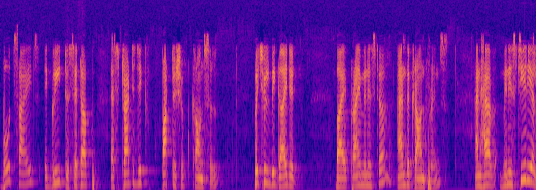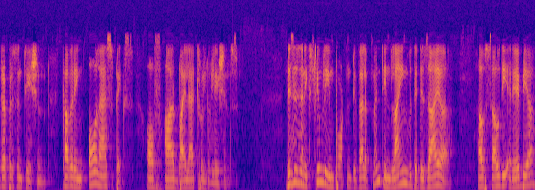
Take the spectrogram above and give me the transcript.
Both sides agreed to set up a strategic partnership council which will be guided by Prime Minister and the Crown Prince and have ministerial representation covering all aspects of our bilateral relations. This is an extremely important development in line with the desire of Saudi Arabia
